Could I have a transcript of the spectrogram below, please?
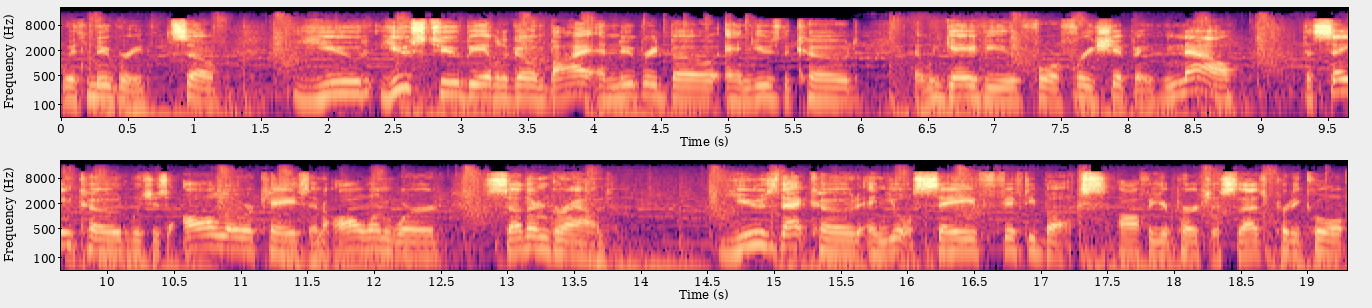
with New Breed. So, you used to be able to go and buy a New Breed bow and use the code that we gave you for free shipping. Now, the same code, which is all lowercase and all one word, Southern Ground. Use that code and you'll save 50 bucks off of your purchase. So that's pretty cool.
